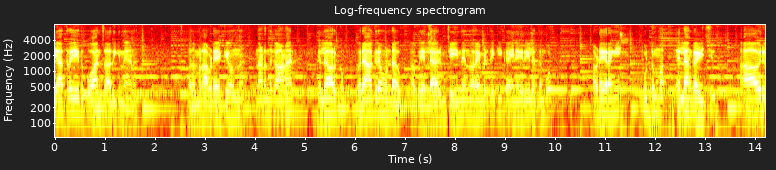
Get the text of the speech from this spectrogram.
യാത്ര ചെയ്ത് പോകാൻ സാധിക്കുന്നതാണ്. അപ്പോൾ നമ്മൾ അവിടെയൊക്കെ ഒന്ന് നടന്ന് കാണാൻ എല്ലാവർക്കും ഒരാഗ്രഹം ഉണ്ടാകും. അപ്പോൾ എല്ലാവരും ചെയ്യുന്നതെന്ന് പറയുമ്പോഴത്തേക്ക് കൈനഗരിയിൽ എത്തുമ്പോൾ അവിടെ ഇറങ്ങി ഫുഡും എല്ലാം കഴിച്ചു. ആ ഒരു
